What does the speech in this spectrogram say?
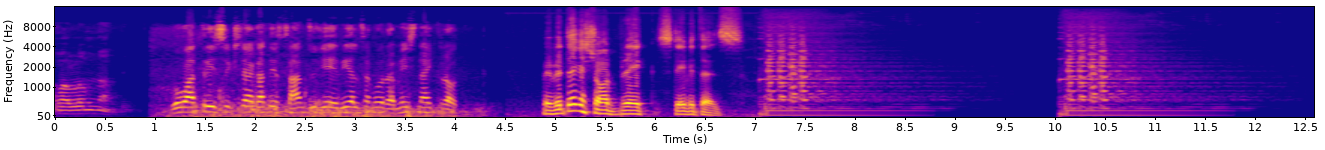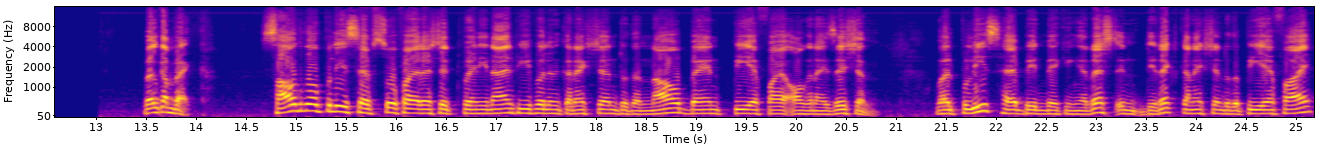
प्रॉब्लम ना गोवा थ्री सिक्स्टी खातीर सांत तुजे एरियल सांगू Ramesh Naik Rawat We will take a short break. Stay with us. Welcome back. South Goa police have so far arrested 29 people in connection to the now banned PFI organization. While police have been making arrests in direct connection to the PFI,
